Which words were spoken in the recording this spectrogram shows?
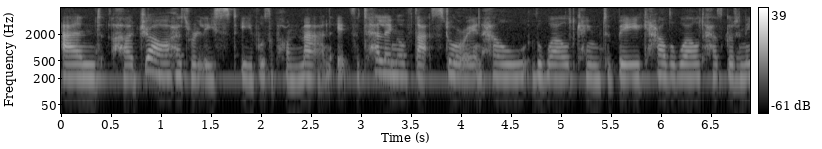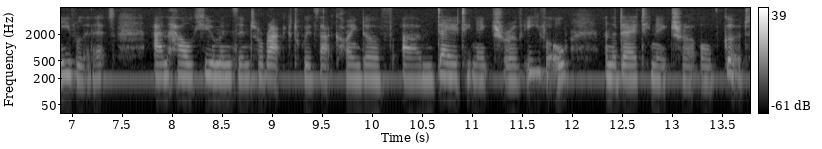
and her jar has released evils upon man. It's a telling of that story and how the world came to be, how the world has good and evil in it, and how humans interact with that kind of um, deity nature of evil and the deity nature of good.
